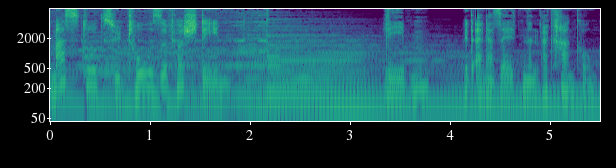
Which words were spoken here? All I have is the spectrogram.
Mastozytose verstehen. Leben mit einer seltenen Erkrankung.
